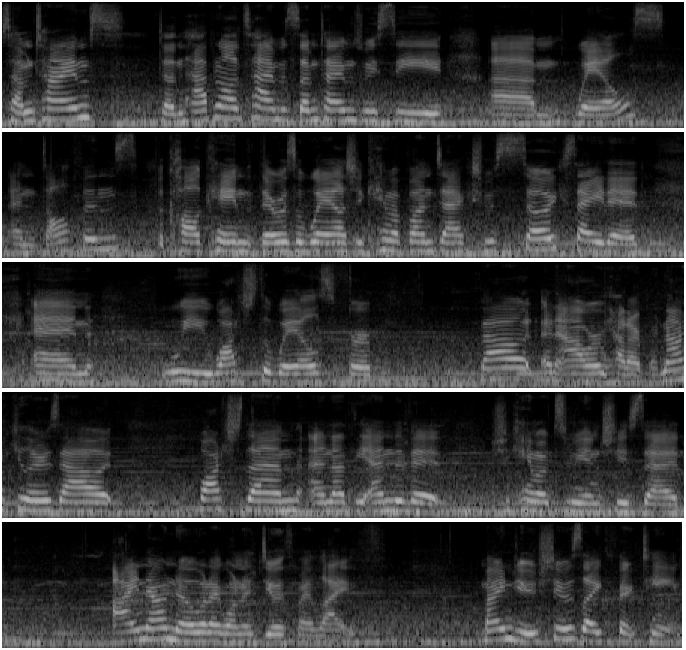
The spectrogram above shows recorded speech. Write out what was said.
Sometimes, doesn't happen all the time, but sometimes we see um, whales and dolphins. The call came that there was a whale. She came up on deck. She was so excited. And we watched the whales for about an hour. We had our binoculars out, watched them, and at the end of it, she came up to me and she said, I now know what I want to do with my life. Mind you, she was like 13.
